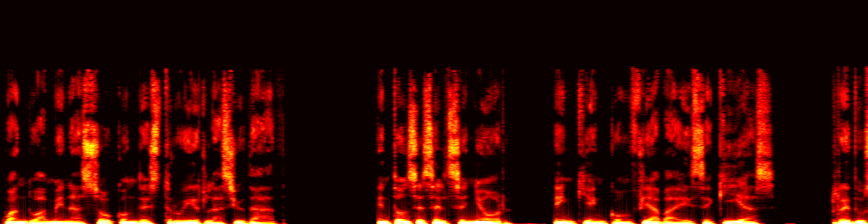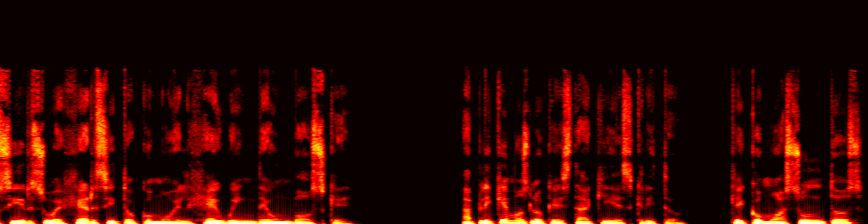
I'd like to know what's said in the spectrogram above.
cuando amenazó con destruir la ciudad. Entonces el Señor, en quien confiaba Ezequías, reducir su ejército como el hewing de un bosque. Apliquemos lo que está aquí escrito, que como asuntos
